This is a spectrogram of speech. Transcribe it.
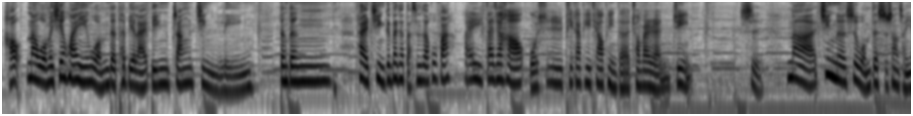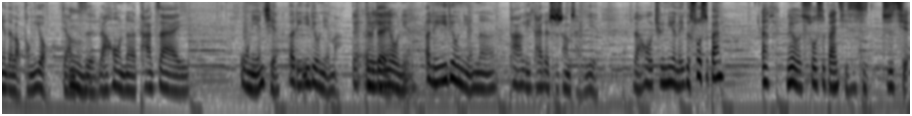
好，那我们先欢迎我们的特别来宾张静玲。噔噔，嗨静，跟大家打声招呼吧。嗨，大家好，我是 PKP 挑品的创办人静。是，那静呢是我们在时尚产业的老朋友，这样子。然后呢，他在五年前，二零一六年嘛，对，二零一六年，二零一六年呢，他离开了时尚产业，然后去念了一个硕士班。嗯，没有硕士班，其实是之前，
